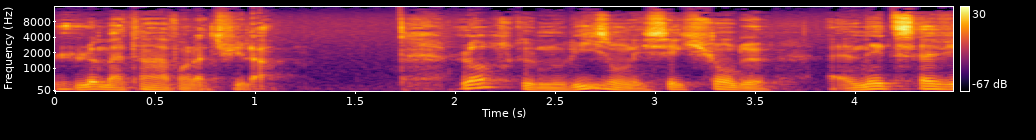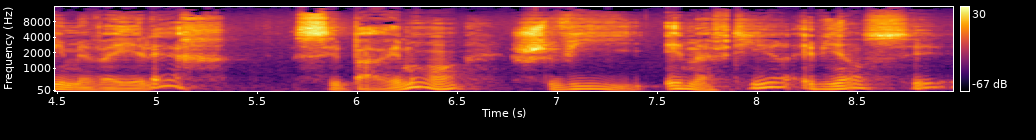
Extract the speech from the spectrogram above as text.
le matin avant la Tfila. Lorsque nous lisons les sections de Netzavim et Vayeler, séparément, hein, Shvi et Maftir, eh bien, c'est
